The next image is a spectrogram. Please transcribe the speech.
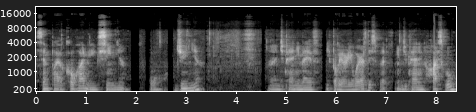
senpai or kohai, meaning senior or junior. Uh, in Japan, you may have, you're probably already aware of this, but in Japan, in high school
